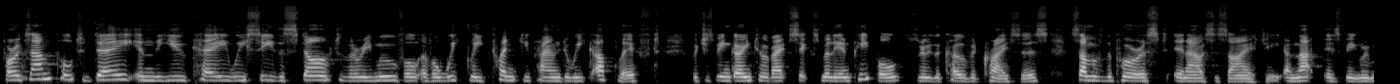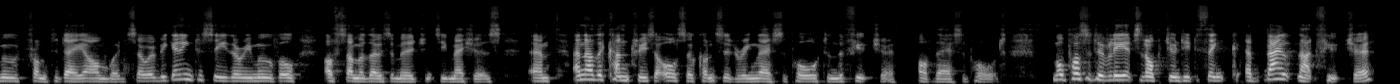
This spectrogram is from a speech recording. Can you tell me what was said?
For example, today in the UK, we see the start of the removal of a weekly £20 a week uplift, which has been going to about 6 million people through the COVID crisis, some of the poorest in our society. And that is being removed from today onwards. So we're beginning to see the removal of some of those emergency measures. Um, and other countries are also considering their support and the future of their support. More positively, it's an opportunity to think about that future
